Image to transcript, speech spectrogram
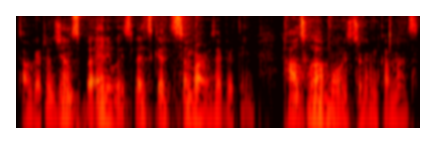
target audience. But anyways let's get summarize everything. How to have more instagram comments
